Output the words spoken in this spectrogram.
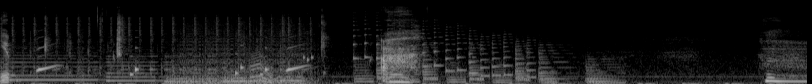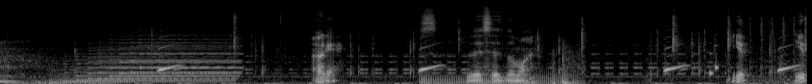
Yep. Ah. okay. This is the one. Yep. Yep.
